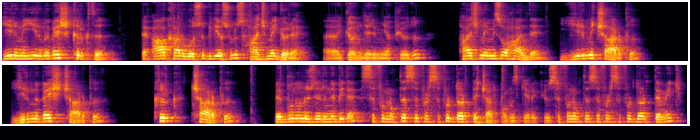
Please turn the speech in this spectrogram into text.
20, 25, 40'tı. Ve A kargosu biliyorsunuz hacme göre e, gönderim yapıyordu. Hacmimiz o halde 20 çarpı 25 çarpı 40 çarpı ve bunun üzerine bir de 0.004 ile çarpmamız gerekiyor. 0.004 demek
